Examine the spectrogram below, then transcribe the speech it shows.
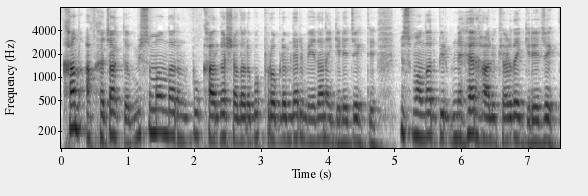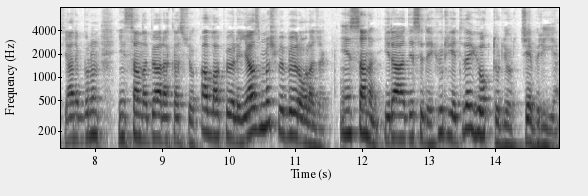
kan akacaktı. Müslümanların bu kargaşaları, bu problemleri meydana gelecekti. Müslümanlar birbirine her halükarda girecekti. Yani bunun insanla bir alakası yok. Allah böyle yazmış ve böyle olacak. İnsanın iradesi de hürriyeti de yoktur diyor Cebriye.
